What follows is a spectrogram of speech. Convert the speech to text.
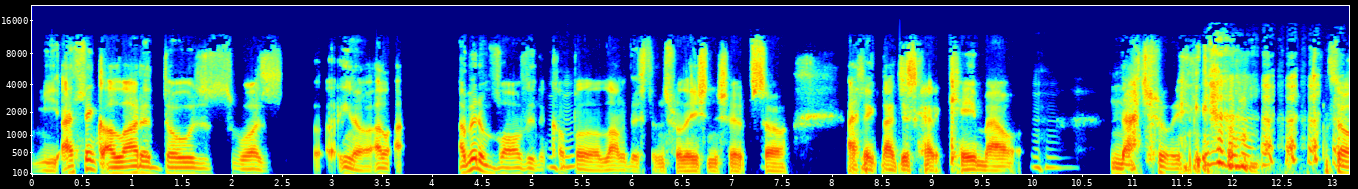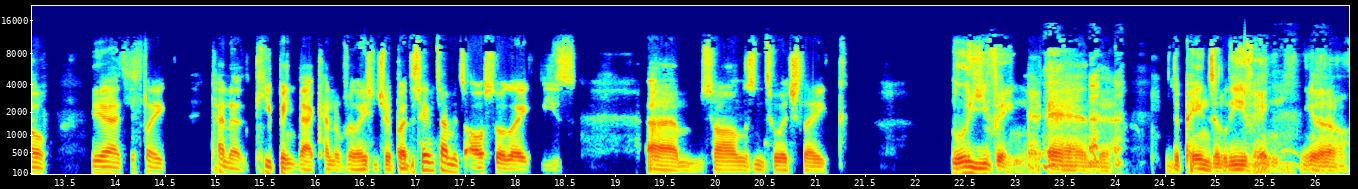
meet. I think a lot of those was, uh, you know, I, have been involved in a mm-hmm. couple of long distance relationships, so I think that just kind of came out mm-hmm. naturally. so yeah, it's just like kind of keeping that kind of relationship, but at the same time, it's also like these um songs into which like leaving and the pains of leaving you know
